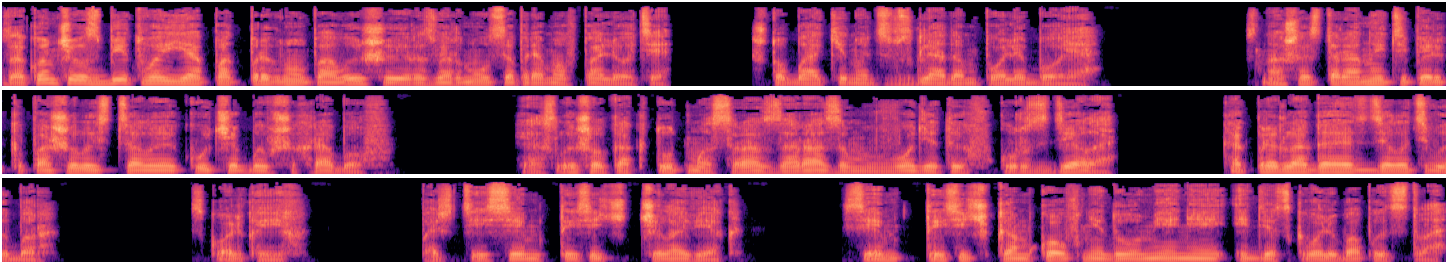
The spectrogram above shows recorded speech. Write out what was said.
Закончив с битвой, я подпрыгнул повыше и развернулся прямо в полете, чтобы окинуть взглядом поле боя. С нашей стороны теперь копошилась целая куча бывших рабов. Я слышал, как Тутмос раз за разом вводит их в курс дела, как предлагает сделать выбор. Сколько их? Почти семь тысяч человек. Семь тысяч комков недоумения и детского любопытства.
